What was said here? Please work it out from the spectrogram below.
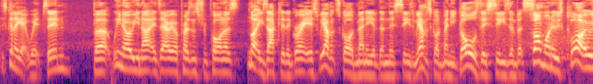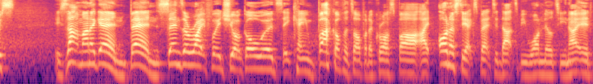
it's going to get whipped in. But we know United's aerial presence from corners, not exactly the greatest. We haven't scored many of them this season. We haven't scored many goals this season, but someone who's close is that man again. Ben sends a right-footed shot goalwards. It came back off the top of the crossbar. I honestly expected that to be 1-0 to United.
